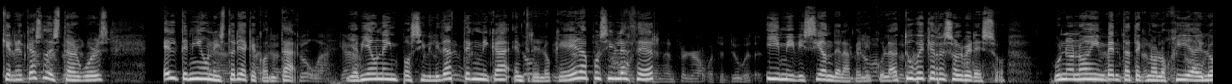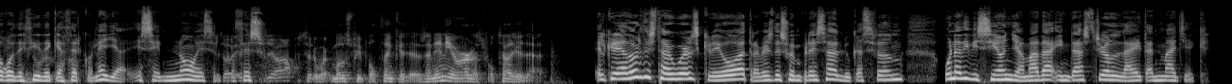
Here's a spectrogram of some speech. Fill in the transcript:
que en el caso de Star Wars él tenía una historia que contar y había una imposibilidad técnica entre lo que era posible hacer y mi visión de la película. Tuve que resolver eso. Uno no inventa tecnología y luego decide qué hacer con ella. Ese no es el proceso. El creador de Star Wars creó a través de su empresa Lucasfilm una división llamada Industrial Light and Magic,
